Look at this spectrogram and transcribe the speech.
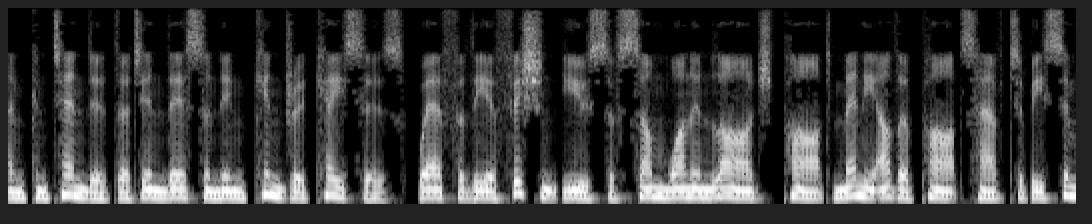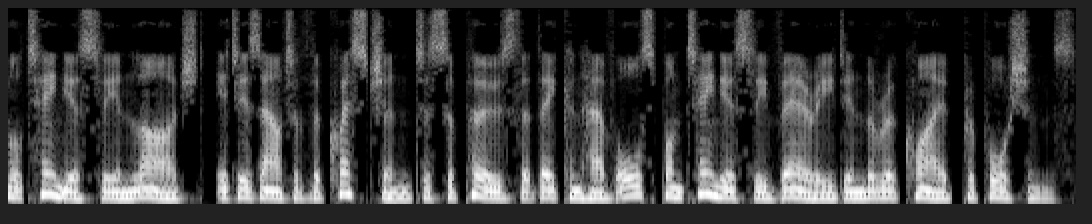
and contended that in this and in kindred cases, where for the efficient use of some one enlarged part many other parts have to be simultaneously enlarged, it is out of the question to suppose that they can have all spontaneously varied in the required proportions.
